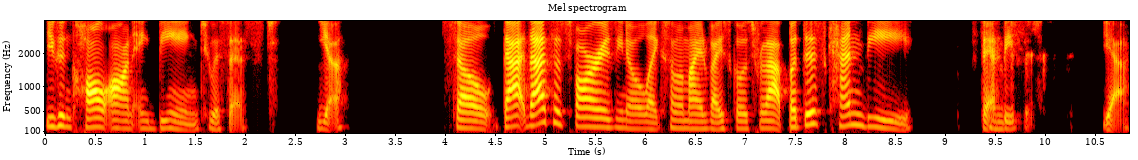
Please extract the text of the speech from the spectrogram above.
you can call on a being to assist. Yeah. So that that's as far as you know, like some of my advice goes for that. But this can be fixed. Can be fixed. Yeah.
